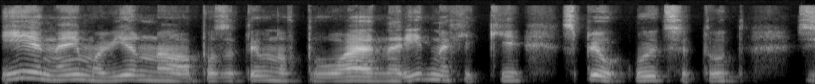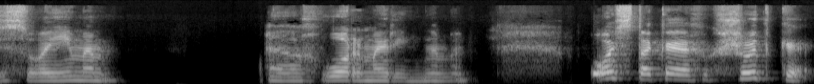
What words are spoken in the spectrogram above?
і неймовірно позитивно впливає на рідних, які спілкуються тут зі своїми е, хворими рідними. Ось таке швидке,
